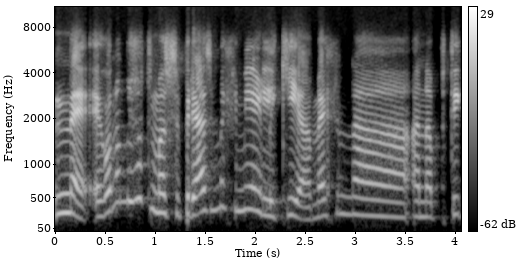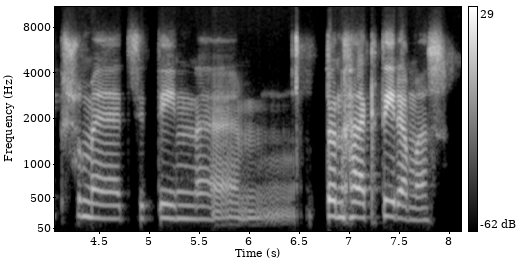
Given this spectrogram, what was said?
Ναι, εγώ νομίζω ότι μας επηρεάζει μέχρι μία ηλικία, μέχρι να αναπτύξουμε έτσι, την, ε, τον χαρακτήρα μας,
